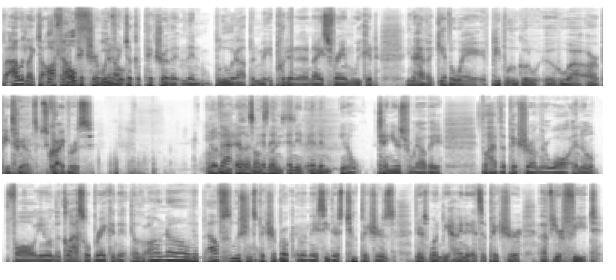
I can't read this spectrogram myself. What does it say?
But I would like to Look, offer Elf, a picture. What if I took a picture of it and then blew it up and put it in a nice frame? We could, you know, have a giveaway if people who go who are, are Patreon subscribers. You know Mhm, that, and that then sounds and then, nice. and then and then you know, ten years from now they they'll have the picture on their wall and it'll fall, you know, and the glass will break and they, they'll go, oh no, the Alf Solutions picture broke, and then they see there's two pictures. There's one behind it. It's a picture of your feet.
